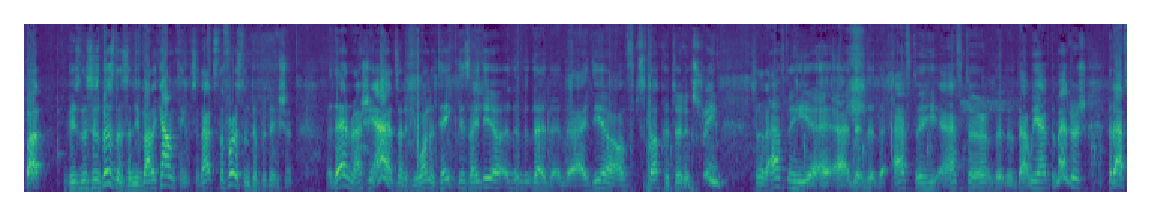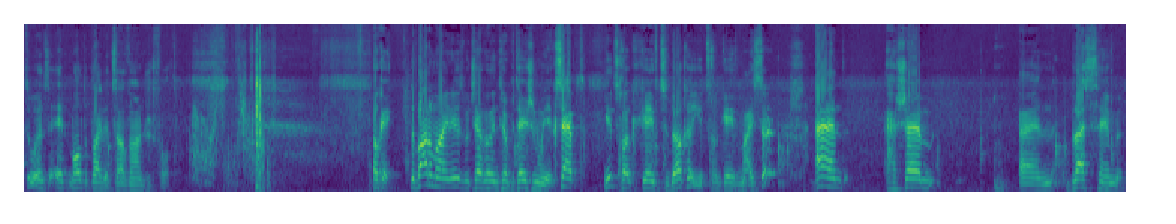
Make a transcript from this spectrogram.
but business is business and you've got to count things. So that's the first interpretation. But then Rashi adds that if you want to take this idea, the, the, the, the idea of tzedakah to an extreme, so that after he, uh, uh, the, the, after he, after the, that we have the medrash, that afterwards it multiplied itself a hundredfold. Okay, the bottom line is whichever interpretation we accept, Yitzchak gave tzedakah, Yitzchak gave meiser, and Hashem and bless him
